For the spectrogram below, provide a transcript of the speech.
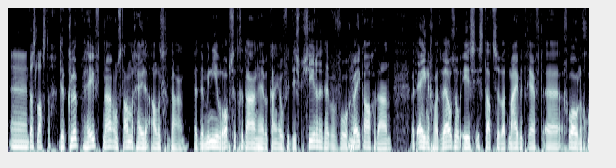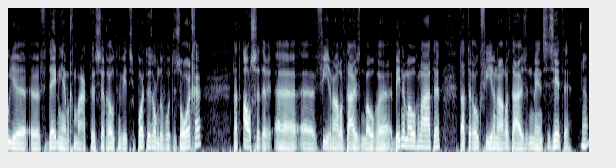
Uh, dat is lastig. De club heeft naar omstandigheden alles gedaan. Eh, de manier waarop ze het gedaan hebben, kan je over discussiëren. Dat hebben we vorige ja. week al gedaan. Het enige wat wel zo is, is dat ze wat mij betreft uh, gewoon een goede uh, verdeling hebben gemaakt tussen rood en wit supporters. Om ervoor te zorgen dat als ze er uh, uh, 4.500 mogen, binnen mogen laten, dat er ook 4.500 mensen zitten. Ja.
